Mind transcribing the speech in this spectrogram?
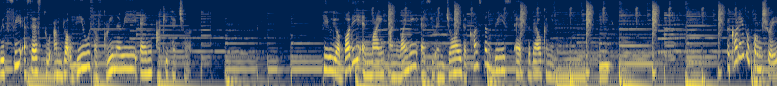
with free access to unblocked views of greenery and architecture. Feel your body and mind unwinding as you enjoy the constant breeze at the balcony. According to Feng Shui,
